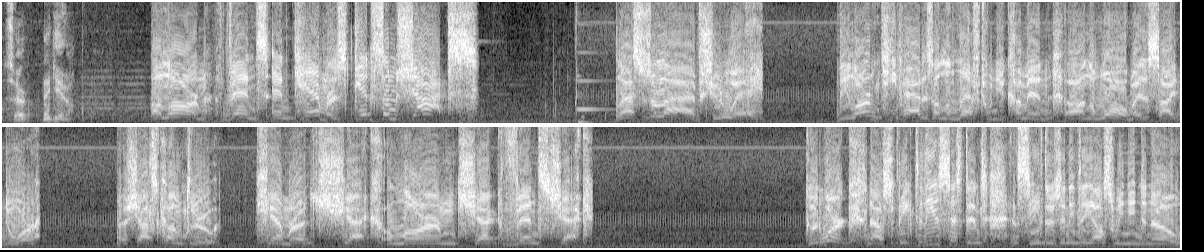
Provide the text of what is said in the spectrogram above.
Sir, thank you. Alarm, vents, and cameras, get some shots! Glasses are live, shoot away. The alarm keypad is on the left when you come in, uh, on the wall by the side door. Uh, shots come through. Camera, check. Alarm, check. Vents, check. Good work. Now speak to the assistant and see if there's anything else we need to know.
